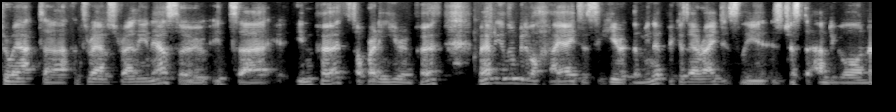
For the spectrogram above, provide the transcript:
throughout uh, throughout Australia now. So it's uh, in Perth. It's operating here in Perth. We're having a little bit of a hiatus here at the minute because our agency has just undergone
